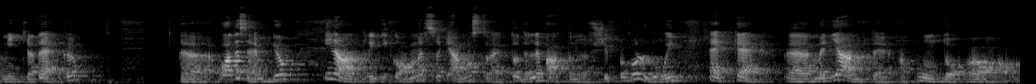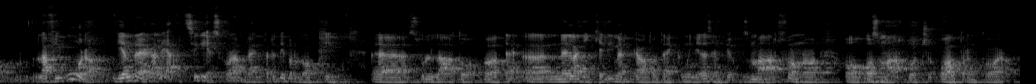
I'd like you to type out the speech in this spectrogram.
nicchia tech eh, o ad esempio in altri e-commerce che hanno stretto delle partnership con lui e che mediante appunto la figura di Andrea Galeazzi riescono a vendere dei prodotti eh, sul lato eh, te, eh, nella nicchia di mercato tech, quindi ad esempio smartphone o, o smartwatch o altro ancora.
